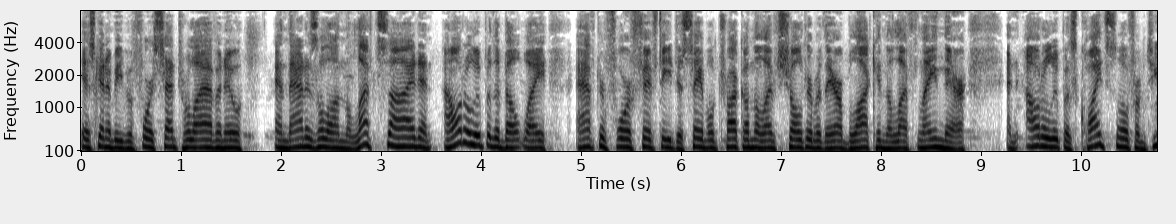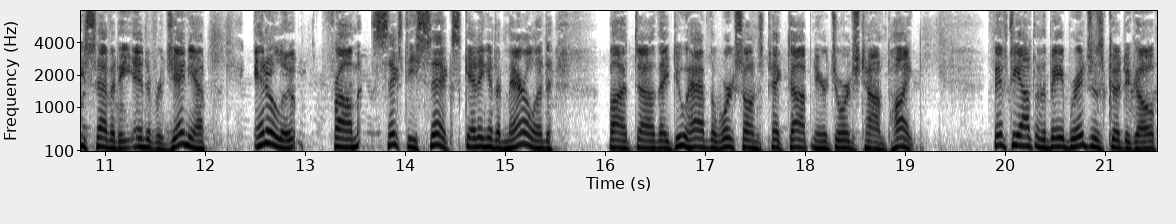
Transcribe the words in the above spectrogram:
is going to be before Central Avenue, and that is along the left side and outer loop of the Beltway after 450. Disabled truck on the left shoulder, but they are blocking the left lane there. And outer loop is quite slow from 270 into Virginia. Inner loop from 66 getting into Maryland but uh, they do have the work zones picked up near Georgetown Pike. 50 out to the Bay Bridge is good to go.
